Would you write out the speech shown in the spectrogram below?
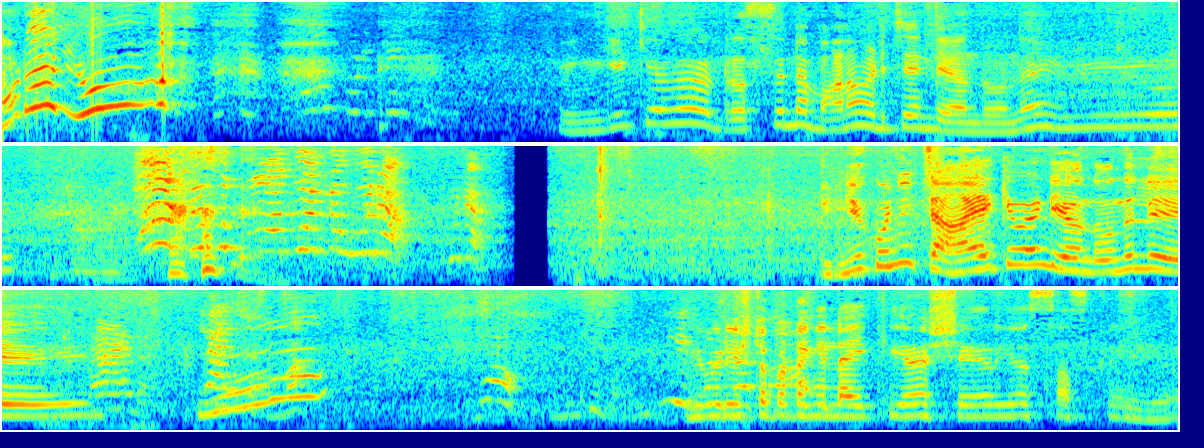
ഓടാ, അയ്യോ പിങ്കിക്ക് അങ്ങ് ഡ്രസ്സിന്റെ മണം അടിച്ചതിന്റെ തോന്നുന്നു. പിങ്കി കുഞ്ഞ് ചായക്ക് വേണ്ടിയാന്ന് തോന്നില്ലേ. ഈ വീഡിയോ ഇഷ്ടപ്പെട്ടെങ്കിൽ ലൈക്ക് ചെയ്യുക ഷെയർ ചെയ്യുക സബ്സ്ക്രൈബ് ചെയ്യുക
